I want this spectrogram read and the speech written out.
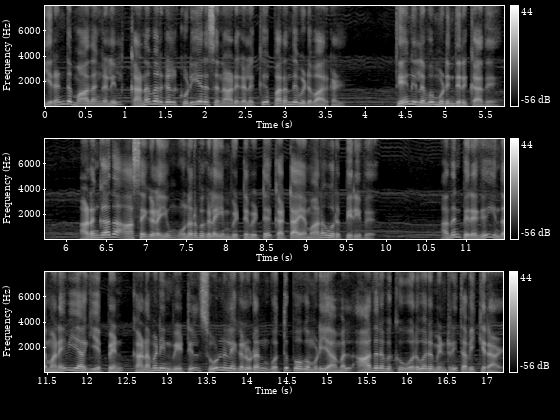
இரண்டு மாதங்களில் கணவர்கள் குடியரசு நாடுகளுக்கு பறந்து விடுவார்கள். தேனிலவு முடிந்திருக்காது. அடங்காத ஆசைகளையும் உணர்வுகளையும் விட்டுவிட்டு கட்டாயமான ஒரு பிரிவு. அதன் பிறகு இந்த மனைவியாகிய பெண் கணவனின் வீட்டில் சூழ்நிலைகளுடன் ஒத்துப்போக முடியாமல் ஆதரவுக்கு ஒருவருமின்றி தவிக்கிறாள்.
